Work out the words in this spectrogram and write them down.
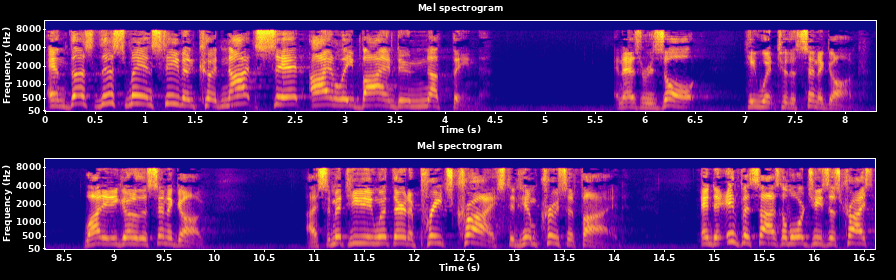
And thus, this man, Stephen, could not sit idly by and do nothing. And as a result, he went to the synagogue. Why did he go to the synagogue? I submit to you, he went there to preach Christ and Him crucified and to emphasize the Lord Jesus Christ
